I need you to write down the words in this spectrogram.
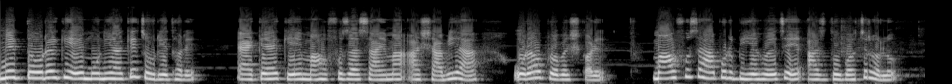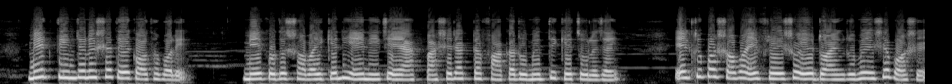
মেঘ দৌড়ে গিয়ে মুনিয়াকে জড়িয়ে ধরে। একে একে মাহফুজা সাইমা আর সাবিহা ওরাও প্রবেশ করে। মাহফুজা আপুর বিয়ে হয়েছে আজ দু বছর হলো। মেঘ তিনজনের সাথে কথা বলে। মেঘ ওদের সবাইকে নিয়ে নিচে এক পাশের একটা ফাঁকা রুমের দিকে চলে যায়। একটু পর সবাই ফ্রেশ হয়ে ড্রয়িং রুমে এসে বসে।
